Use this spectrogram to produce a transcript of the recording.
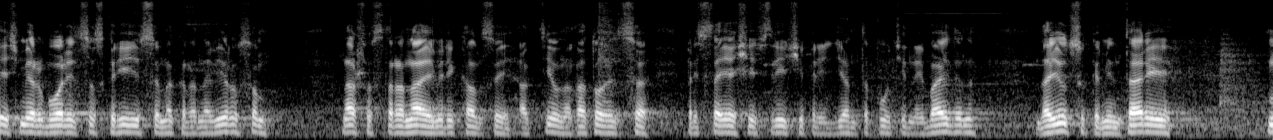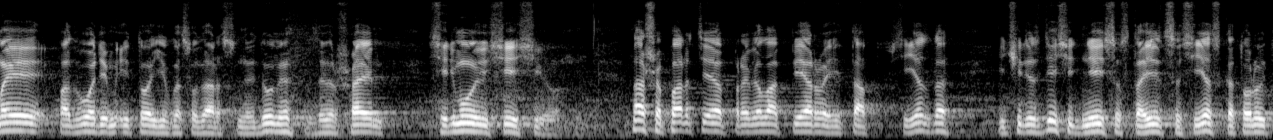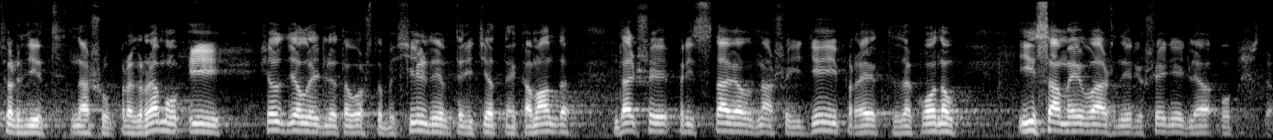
Весь мир борется с кризисом и коронавирусом. Наша страна и американцы активно готовятся к предстоящей встрече президента Путина и Байдена. Даются комментарии. Мы подводим итоги в Государственной Думе, завершаем седьмую сессию. Наша партия провела первый этап съезда, и через 10 дней состоится съезд, который утвердит нашу программу и все сделает для того, чтобы сильная, авторитетная команда дальше представила наши идеи, проекты законов и самые важные решения для общества.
